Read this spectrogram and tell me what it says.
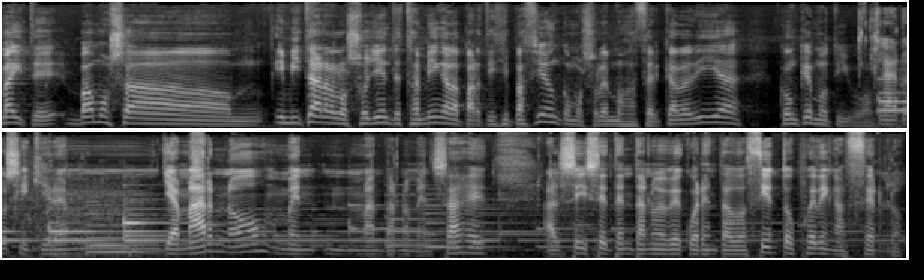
Maite, vamos a mm, invitar a los oyentes también a la participación, como solemos hacer cada día, ¿con qué motivo? Claro, si quieren llamarnos, mandarnos mensajes al 679 40 200 pueden hacerlo.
